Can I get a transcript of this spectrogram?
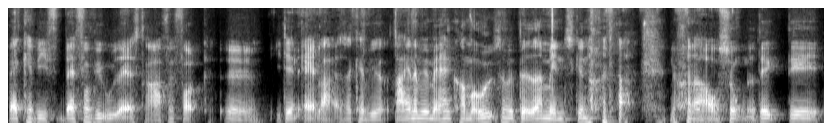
hvad, kan vi, hvad får vi ud af at straffe folk øh, i den alder? Altså, kan vi regne med, at han kommer ud som et bedre menneske, når han har, når han har afsonet? Det, det,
